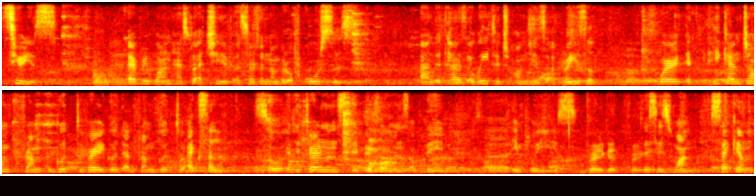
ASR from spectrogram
serious. Everyone has to achieve a certain number of courses, and it has a weightage on his appraisal where it, he can jump from good to very good and from good to excellent. So it determines the performance of the uh, employees. Very good, very This good. is one. Second,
